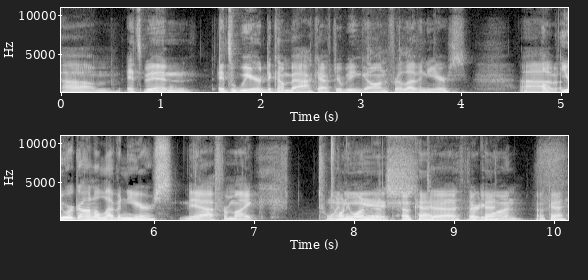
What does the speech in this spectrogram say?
Um, it's been it's weird to come back after being gone for 11 years. Um, you were gone 11 years? Yeah, from like 21 okay. to 31. Okay. okay.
